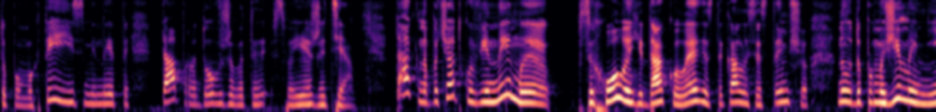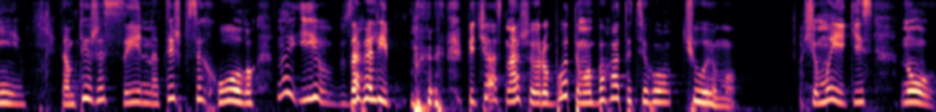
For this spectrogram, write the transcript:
допомогти їй змінити та продовжувати своє життя. Так, на початку війни ми. Психологи, да, колеги стикалися з тим, що ну допоможи мені, там ти ж сильна, ти ж психолог. Ну і взагалі під час нашої роботи ми багато цього чуємо що ми якісь, ну,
